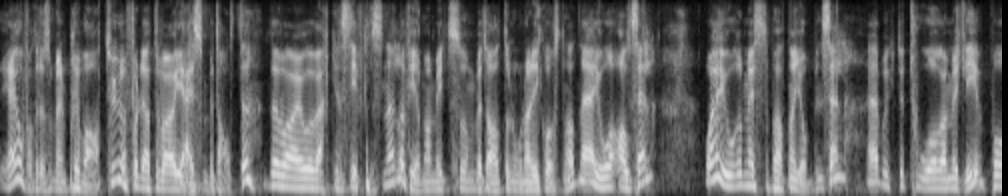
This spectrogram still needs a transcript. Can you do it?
jeg oppfatter det som en privattur, for det var jo jeg som betalte. Det var jo verken stiftelsen eller firmaet mitt som betalte noen av de kostnadene. Jeg gjorde alt selv, og jeg gjorde mesteparten av jobben selv. Jeg brukte to år av mitt liv på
